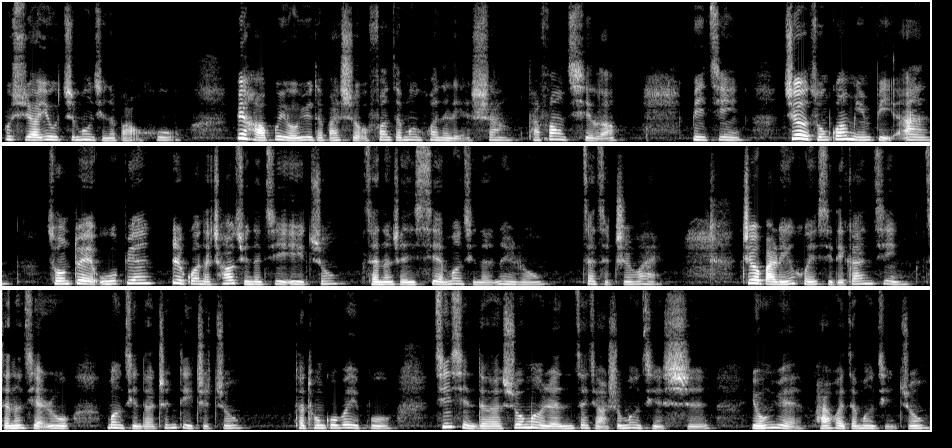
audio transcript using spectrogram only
不需要幼稚梦境的保护，并毫不犹豫地把手放在梦幻的脸上。他放弃了。毕竟，只有从光明彼岸，从对无边日光的超群的记忆中，才能呈现梦境的内容。在此之外。只有把灵魂洗涤干净，才能潜入梦境的真谛之中。他通过胃部清醒的说梦人在讲述梦境时，永远徘徊在梦境中。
